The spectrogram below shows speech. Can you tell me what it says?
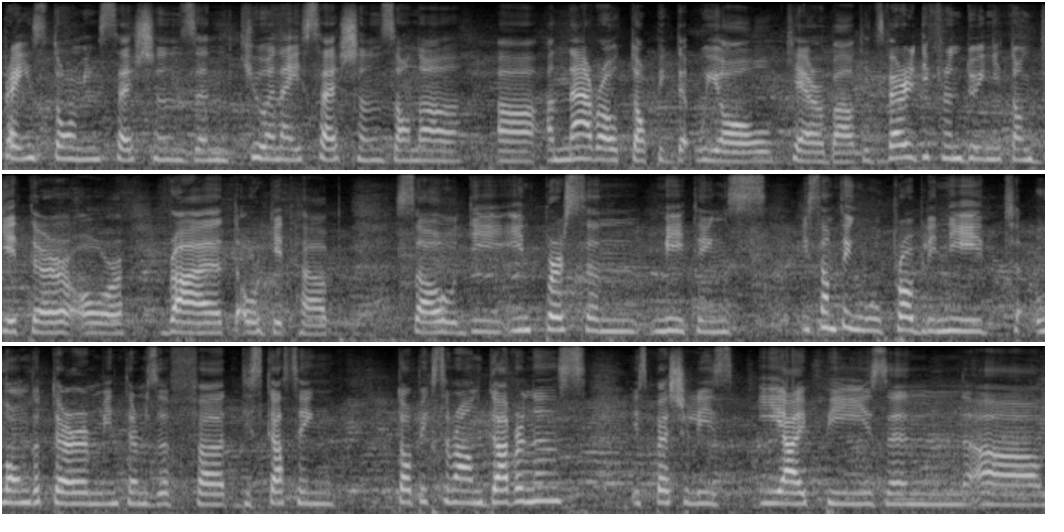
brainstorming sessions and Q&A sessions on a, uh, a, narrow topic that we all care about. It's very different doing it on Gitter or Riot or GitHub. So the in-person meetings is something we'll probably need longer term in terms of uh, discussing topics around governance, especially EIPs and um,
